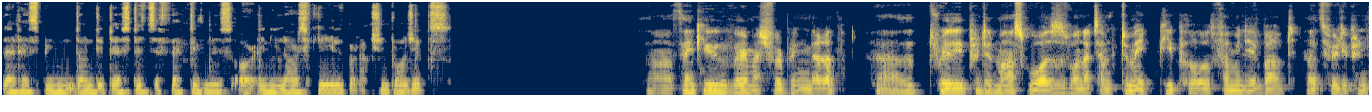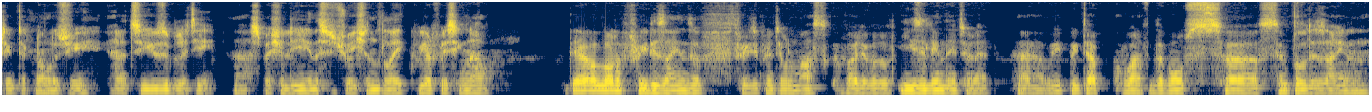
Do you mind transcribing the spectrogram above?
that has been done to test its effectiveness or any large scale production projects? Uh, thank you very much for bringing that up. Uh, the 3D printed mask was one attempt to make people familiar about uh, 3D printing technology and its usability, uh, especially in the situations like we are facing now. There are a lot of free designs of 3D printable masks available easily in the internet. Uh, we picked up one of the most uh, simple design.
